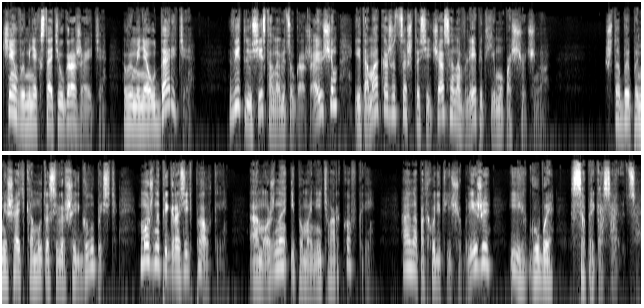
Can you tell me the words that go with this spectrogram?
Чем вы мне, кстати, угрожаете? Вы меня ударите?» Вид Люси становится угрожающим, и Тома кажется, что сейчас она влепит ему пощечину. Чтобы помешать кому-то совершить глупость, можно пригрозить палкой, а можно и поманить морковкой. Она подходит еще ближе, и их губы соприкасаются.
